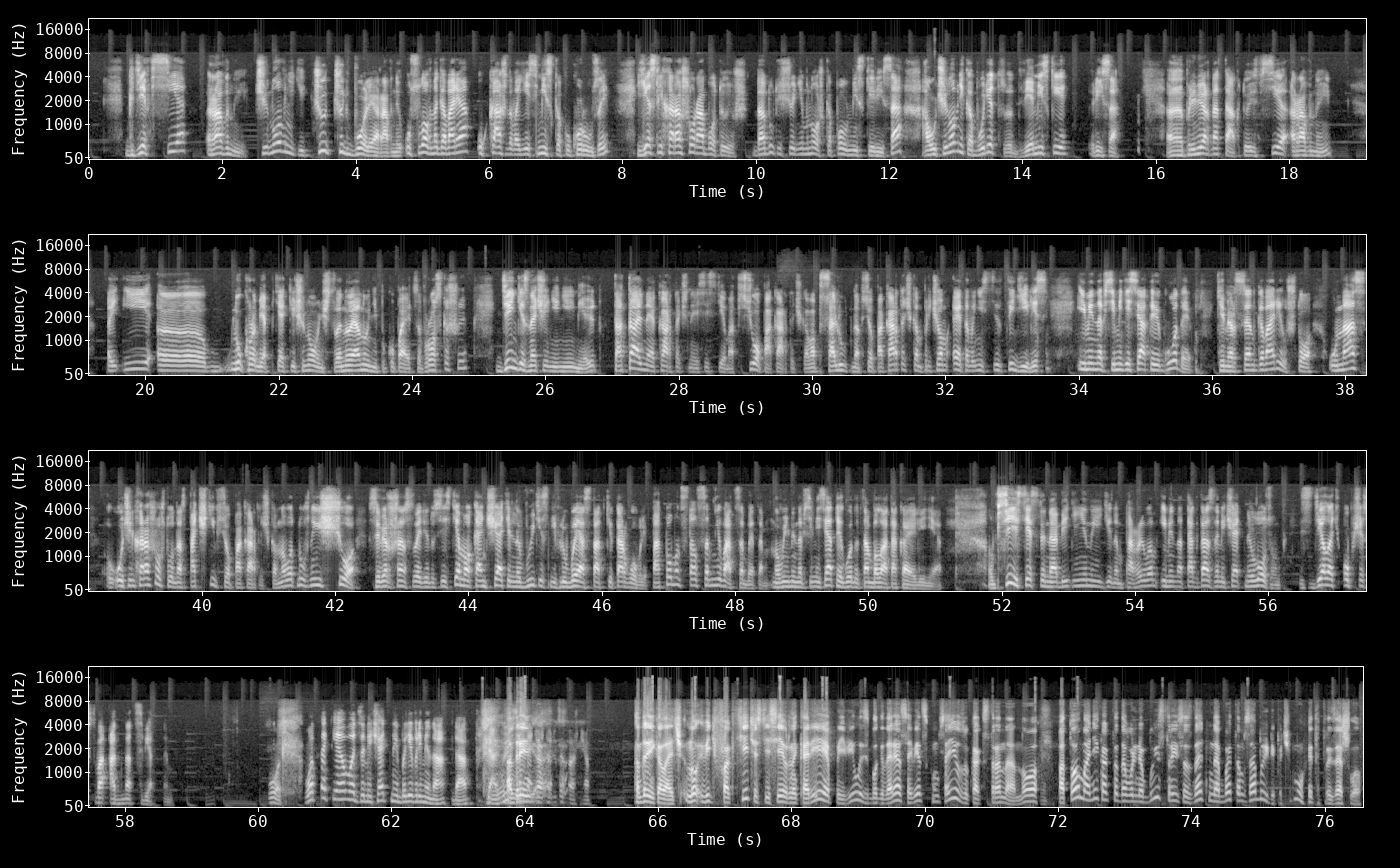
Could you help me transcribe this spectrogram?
где все равны. Чиновники чуть-чуть более равны. Условно говоря, у каждого есть миска кукурузы. Если хорошо работаешь, дадут еще немножко полмиски риса, а у чиновника будет две миски риса. Э, примерно так. То есть все равны. И, э, ну, кроме опять-таки чиновничества, но и оно не покупается в роскоши. Деньги значения не имеют. Тотальная карточная система, все по карточкам, абсолютно все по карточкам, причем этого не стыдились. Именно в 70-е годы Ким Ир Сен говорил, что у нас очень хорошо, что у нас почти все по карточкам, но вот нужно еще совершенствовать эту систему, окончательно вытеснив любые остатки торговли. Потом он стал сомневаться в этом, но именно в 70-е годы там была такая линия. Все, естественно, объединены единым порывом. Именно тогда замечательный лозунг «Сделать общество одноцветным». Вот. Вот такие вот замечательные были времена, да. да ну Андрей, все, конечно, вождя. Андрей Николаевич, но ведь фактически Северная Корея появилась благодаря Советскому Союзу как страна, но потом они как-то довольно быстро и сознательно об этом забыли. Почему это произошло?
